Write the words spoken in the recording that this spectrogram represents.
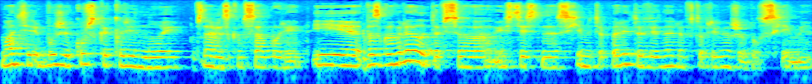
Матери Божией Курской коренной в Знаменском соборе. И возглавлял это все, естественно, схеме митрополита Виналин в то время уже был в схеме.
